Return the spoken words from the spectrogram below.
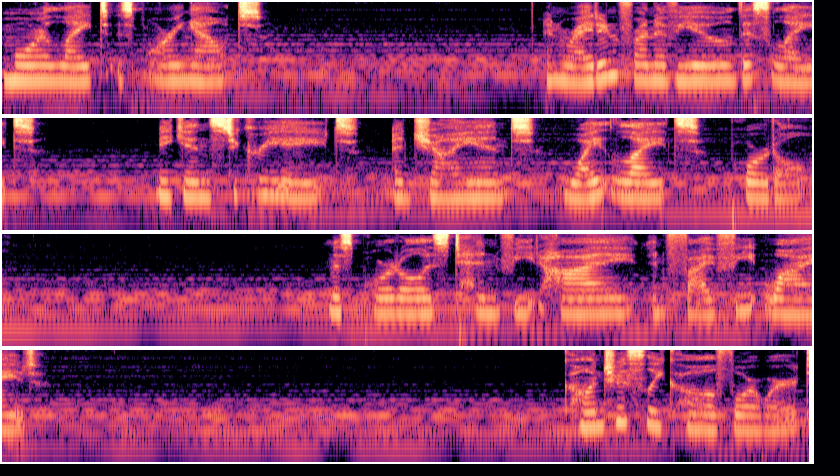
More light is pouring out. And right in front of you, this light begins to create a giant white light portal. This portal is 10 feet high and 5 feet wide. Consciously call forward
